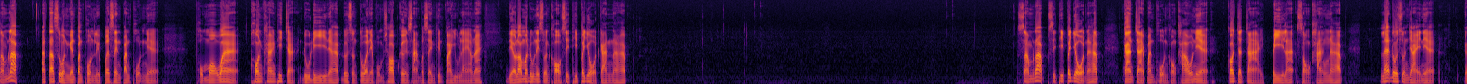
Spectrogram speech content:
สำหรับอัตราส่วนเงินปันผลหรือเปอร์เซ็นต์ปันผลเนี่ยผมมองว่า ค่อนข้างที่จะดูดีนะครับ โดยส่วนตัวเนี่ยผมชอบเกิน 3%ขึ้นไปอยู่แล้วนะ เดี๋ยวเรามาดูในส่วนของสิทธิประโยชน์กันนะครับ สำหรับสิทธิประโยชน์นะครับ การจ่ายปันผลของเขาเนี่ยก็จะจ่ายปีละ 2 ครั้งนะครับ และโดยส่วนใหญ่เนี่ยเ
